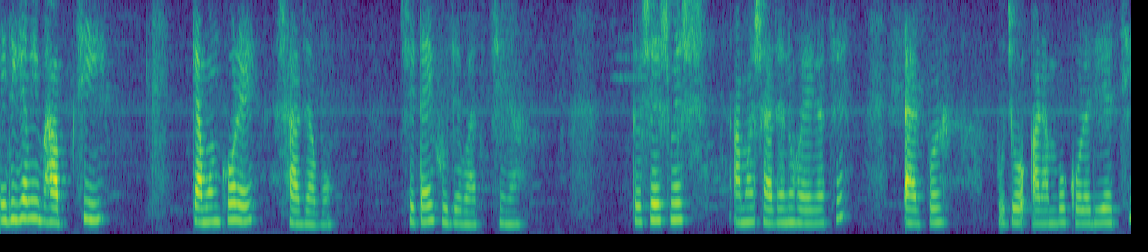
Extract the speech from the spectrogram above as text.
এদিকে আমি ভাবছি কেমন করে সাজাবো সেটাই খুঁজে পাচ্ছি না। তো শেষমেশ আমার সাজানো হয়ে গেছে। তারপর পুজো আরম্ভ করে দিয়েছি।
